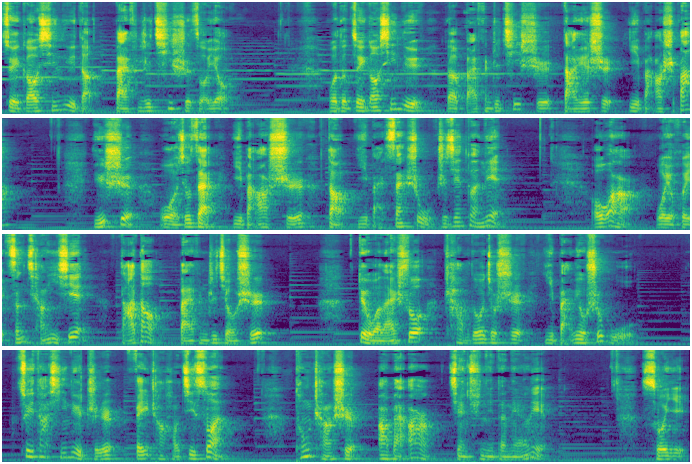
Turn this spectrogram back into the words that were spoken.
最高心率的百分之七十左右。我的最高心率的百分之七十大约是一百二十八，于是我就在一百二十到一百三十五之间锻炼，偶尔我也会增强一些。达到百分之九十，对我来说差不多就是一百六十五。最大心率值非常好计算，通常是二百二减去你的年龄。所以，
